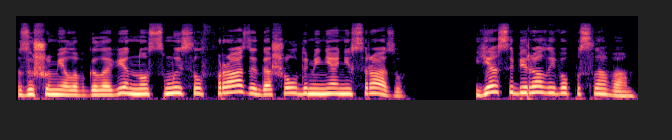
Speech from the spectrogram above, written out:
зашумело в голове, но смысл фразы дошел до меня не сразу. Я собирала его по словам,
